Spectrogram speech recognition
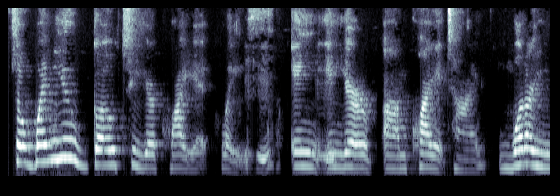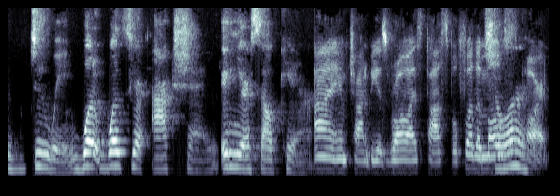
So when you go to your quiet place mm-hmm. in mm-hmm. in your um, quiet time, what are you doing? What what's your action in your self care? I am trying to be as raw as possible for the most sure. part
